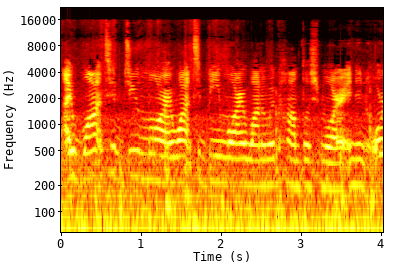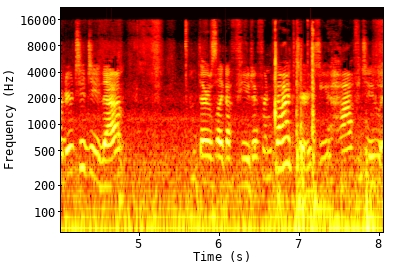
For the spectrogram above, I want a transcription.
I want to do more. I want to be more. I want to accomplish more. And in order to do that, there's like a few different factors. You have to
